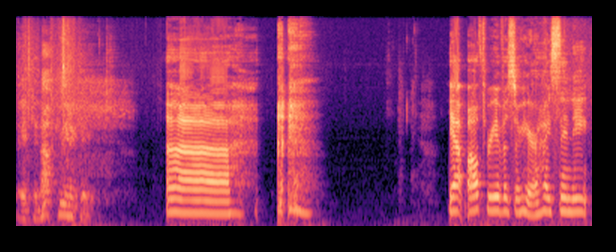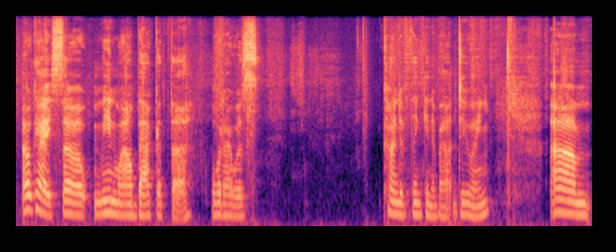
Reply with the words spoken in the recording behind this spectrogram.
they cannot communicate. Uh, yep, all three of us are here. Hi, Cindy. Okay, so meanwhile, back at the what I was kind of thinking about doing, um,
